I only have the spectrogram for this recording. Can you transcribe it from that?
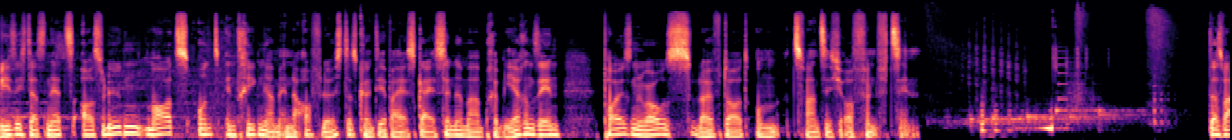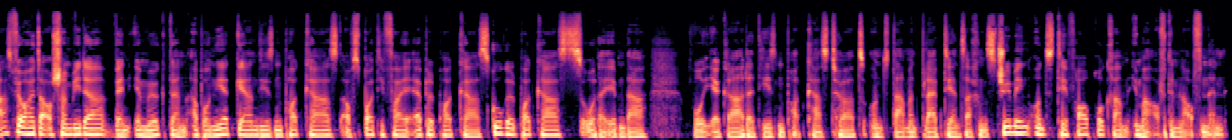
Wie sich das Netz aus Lügen, Mords und Intrigen am Ende auflöst, das könnt ihr bei Sky Cinema Premieren sehen. Poison Rose läuft dort um 20.15 Uhr. Das war's für heute auch schon wieder. Wenn ihr mögt, dann abonniert gern diesen Podcast auf Spotify, Apple Podcasts, Google Podcasts oder eben da, wo ihr gerade diesen Podcast hört. Und damit bleibt ihr in Sachen Streaming und TV-Programm immer auf dem Laufenden.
